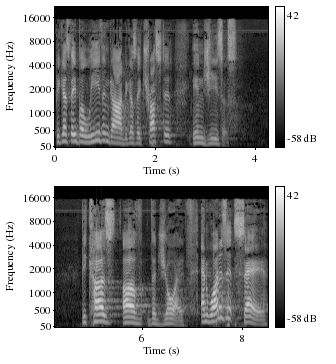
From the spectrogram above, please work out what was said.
because they believe in God, because they trusted in Jesus, because of the joy. And what does it say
